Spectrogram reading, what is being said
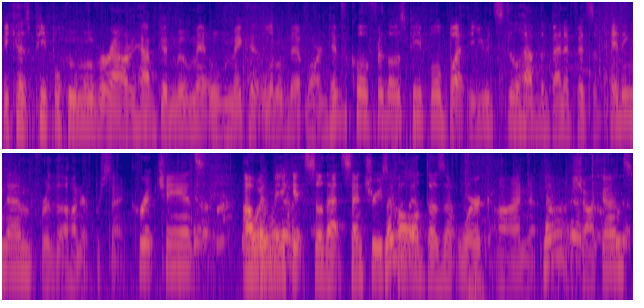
because people who move around and have good movement would make it a little bit more difficult for those people. But you would still have the benefits of hitting them for the 100% crit chance. I would make it so that Sentry's Call doesn't work on uh, shotguns.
